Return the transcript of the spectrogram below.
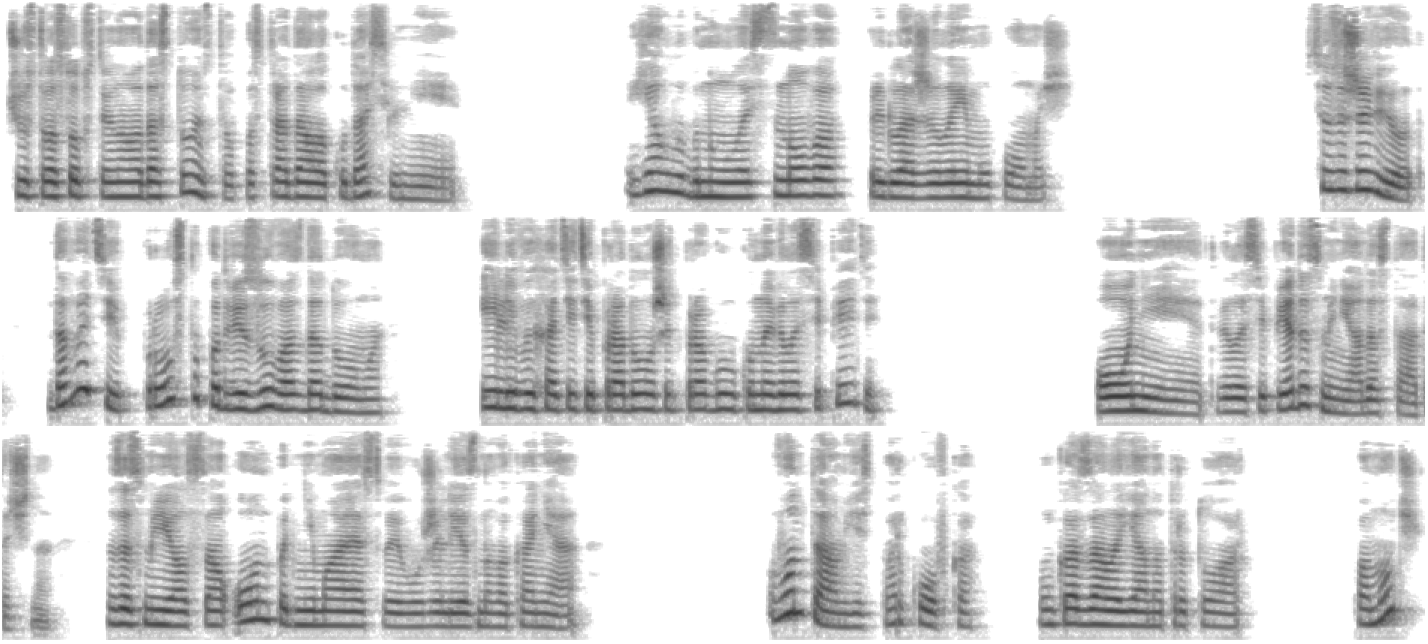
Чувство собственного достоинства пострадало куда сильнее. Я улыбнулась, снова предложила ему помощь. Все заживет. Давайте просто подвезу вас до дома. Или вы хотите продолжить прогулку на велосипеде? О нет, велосипеда с меня достаточно, засмеялся он, поднимая своего железного коня. Вон там есть парковка, указала я на тротуар. Помочь?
